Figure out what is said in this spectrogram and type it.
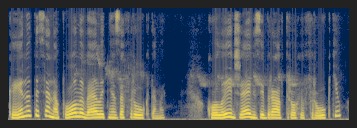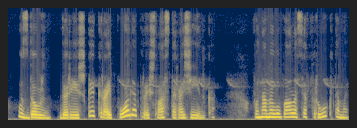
кинутися на поле велетня за фруктами. Коли Джек зібрав трохи фруктів, уздовж доріжки край поля прийшла стара жінка. Вона милувалася фруктами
